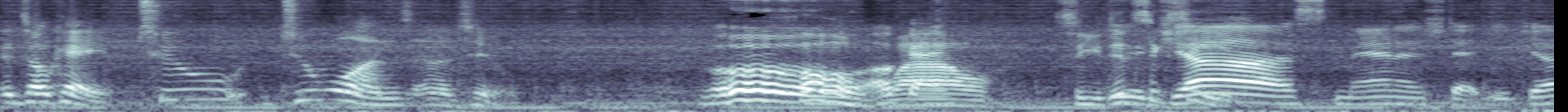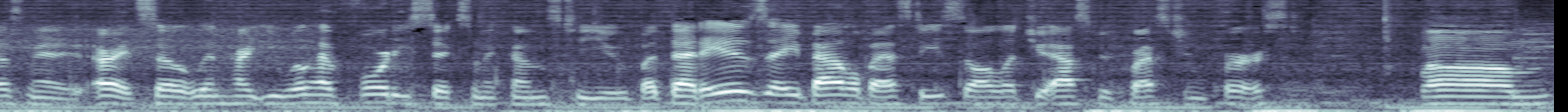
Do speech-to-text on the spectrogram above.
it's okay. Two two ones and a two. oh, Oh, okay. wow. So you did you succeed. just managed it. You just managed it. All right, so Linhardt, you will have 46 when it comes to you, but that is a battle bestie, so I'll let you ask your question first. Um.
